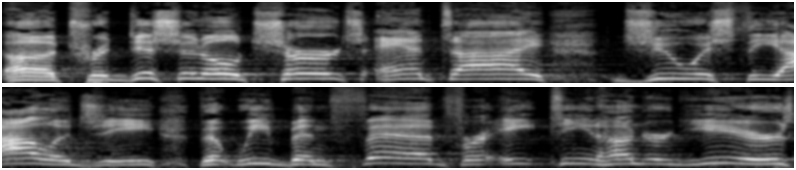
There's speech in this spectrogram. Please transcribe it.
uh, traditional church, anti-Jewish theology that we've been fed for 1800 years.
